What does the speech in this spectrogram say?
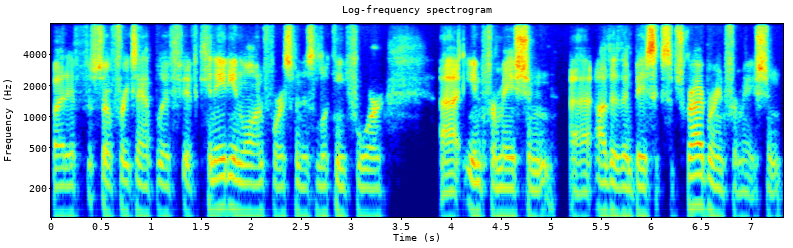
but if so, for example, if, if Canadian law enforcement is looking for uh, information uh, other than basic subscriber information,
